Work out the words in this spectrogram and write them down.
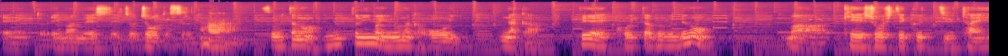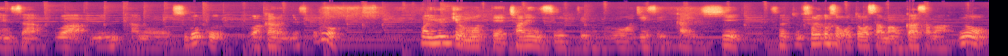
えー、と M&A して譲渡するとかはそういったのが本当に今世の中多い中でこういった部分でのまあ継承していくっていう大変さはあのすごくわかるんですけど、まあ、勇気を持ってチャレンジするっていう部分も人生1回ですしそれとそれこそお父様お母様の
